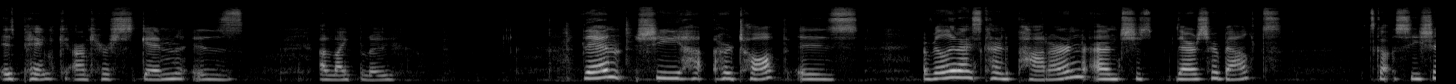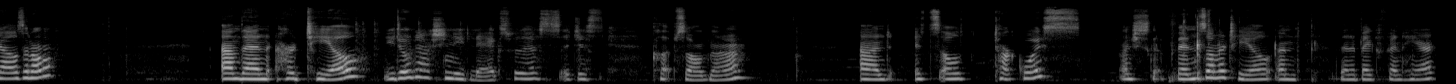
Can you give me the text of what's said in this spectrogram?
is pink, and her skin is a light blue. Then she her top is a really nice kind of pattern, and she's there's her belt. It's got seashells and all. And then her tail, you don't actually need legs for this, it just clips on there. And it's all turquoise, and she's got fins on her tail, and then a big fin here.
